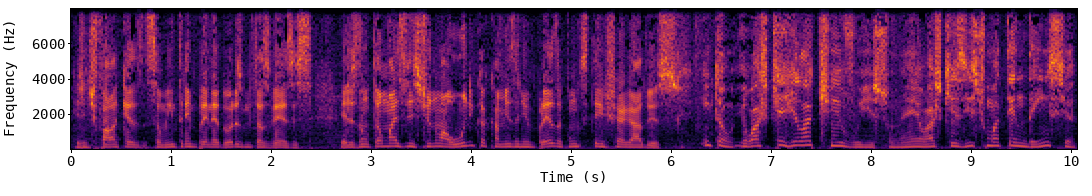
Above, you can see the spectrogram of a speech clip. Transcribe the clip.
que a gente fala que são intraempreendedores muitas vezes, eles não estão mais vestindo uma única camisa de empresa. Como você tem enxergado isso? Então, eu acho que é relativo isso, né? Eu acho que existe uma tendência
